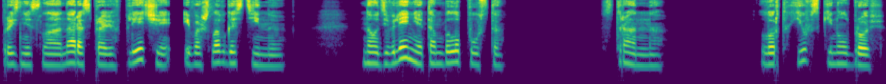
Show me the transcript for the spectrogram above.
произнесла она, расправив плечи, и вошла в гостиную. На удивление, там было пусто. Странно. Лорд Хью вскинул бровь.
